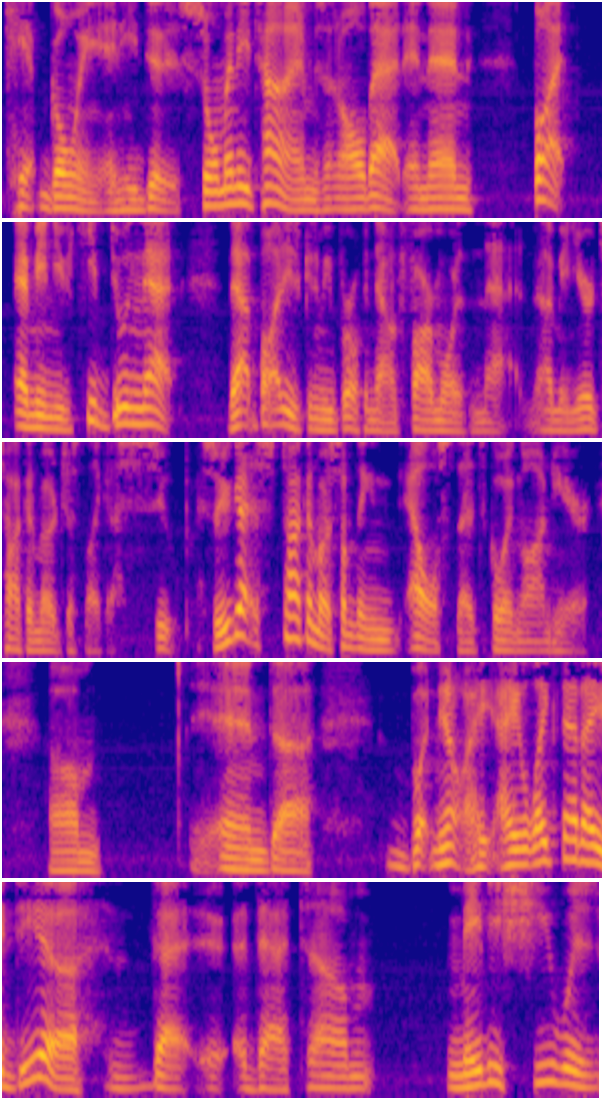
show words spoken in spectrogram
kept going and he did it so many times and all that and then but I mean you keep doing that that body's going to be broken down far more than that. I mean, you're talking about just like a soup. So you guys talking about something else that's going on here. Um, and, uh, but you know, I, I like that idea that, that, um, maybe she was,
